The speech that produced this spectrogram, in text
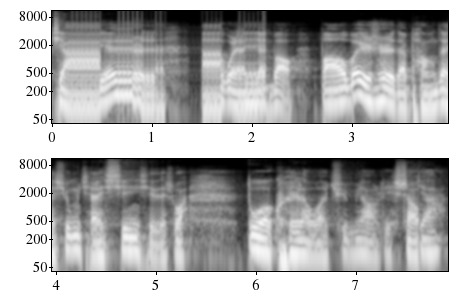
下邪似的拿过来电报，宝贝似的捧在胸前，欣喜的说。多亏了我去庙里烧香，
